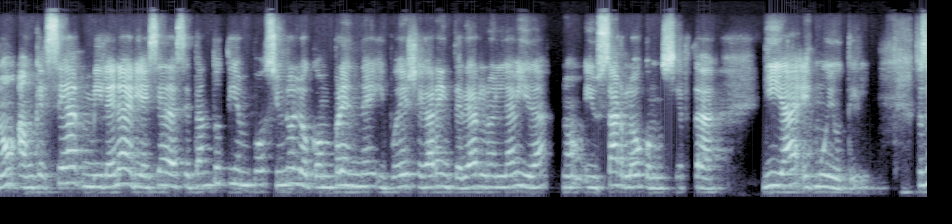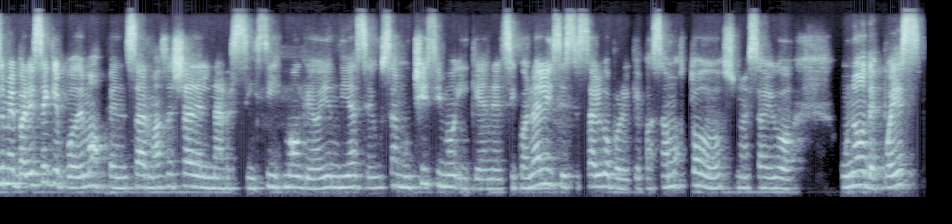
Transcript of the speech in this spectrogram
¿no? Aunque sea milenaria y sea de hace tanto tiempo, si uno lo comprende y puede llegar a integrarlo en la vida, ¿no? Y usarlo como cierta guía, es muy útil. Entonces me parece que podemos pensar más allá del narcisismo que hoy en día se usa muchísimo y que en el psicoanálisis es algo por el que pasamos todos, no es algo, uno después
